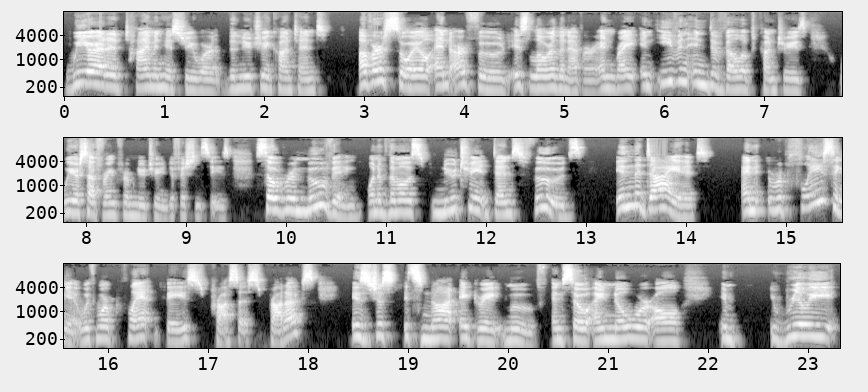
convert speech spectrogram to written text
we are at a time in history where the nutrient content of our soil and our food is lower than ever. And right, and even in developed countries, we are suffering from nutrient deficiencies. So removing one of the most nutrient dense foods in the diet and replacing it with more plant-based processed products is just it's not a great move and so i know we're all in, really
